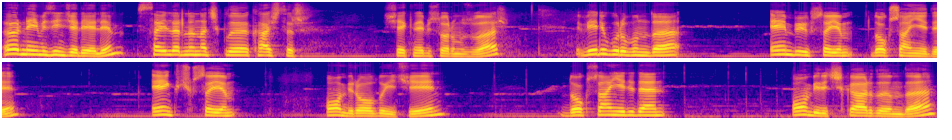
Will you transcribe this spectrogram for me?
Örneğimizi inceleyelim. Sayılarının açıklığı kaçtır? şeklinde bir sorumuz var. Veri grubunda en büyük sayım 97. En küçük sayım 11 olduğu için 97'den 11'i çıkardığımda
